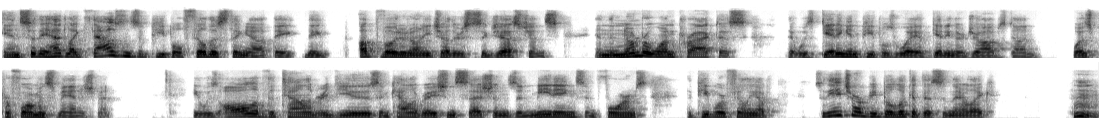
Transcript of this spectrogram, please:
And so they had like thousands of people fill this thing out. They they upvoted on each other's suggestions. And the number one practice that was getting in people's way of getting their jobs done was performance management. It was all of the talent reviews and calibration sessions and meetings and forms that people were filling up. So the HR people look at this and they're like, hmm,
